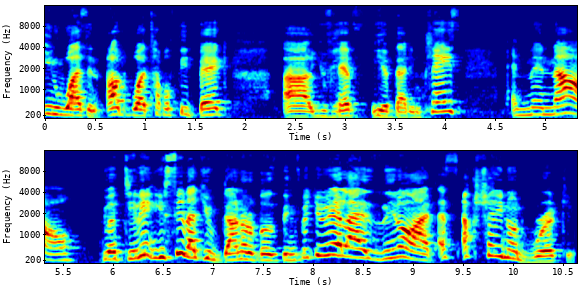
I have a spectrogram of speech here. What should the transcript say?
inwards and outward type of feedback. Uh you have you have that in place and then now you're dealing, you see that you've done all of those things, but you realize, you know what, it's actually not working.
